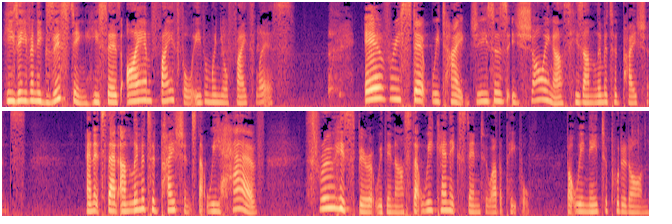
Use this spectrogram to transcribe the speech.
He's even existing? He says, I am faithful even when you're faithless. Every step we take, Jesus is showing us His unlimited patience. And it's that unlimited patience that we have through His Spirit within us that we can extend to other people. But we need to put it on.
